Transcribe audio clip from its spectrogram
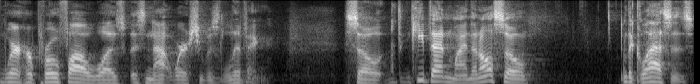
where her profile was is not where she was living. So keep that in mind. And also the glasses.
